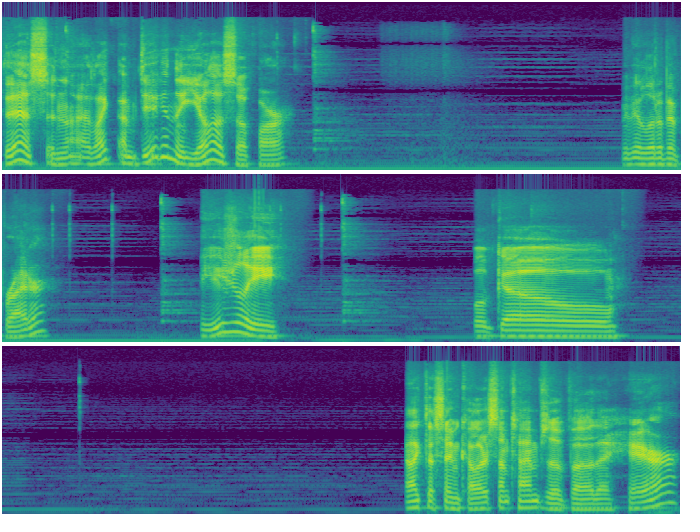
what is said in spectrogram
this, and I like I'm digging the yellow so far. Maybe a little bit brighter. I usually will go I like the same color sometimes of uh, the hair.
